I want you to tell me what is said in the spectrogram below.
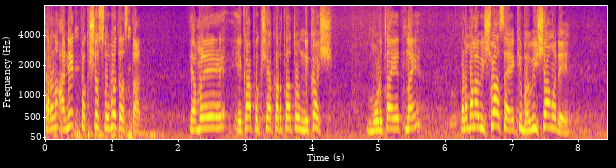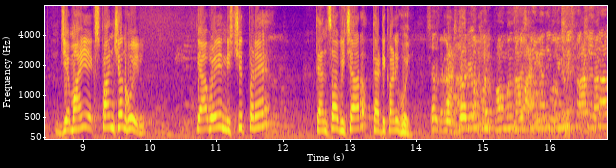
कारण अनेक पक्ष सोबत असतात. त्यामुळे एका पक्षाकरता तो निकष मोडता येत नाही. पण मला विश्वास आहे की भविष्यामध्ये जेव्हाही एक्सपान्शन होईल त्यावेळी निश्चितपणे त्यांचा विचार त्या ठिकाणी होईल. सर राष्ट्रवादी परफॉर्मन्स जो आहे राष्ट्रवादी तो काँग्रेस फारसा- पक्षाचा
